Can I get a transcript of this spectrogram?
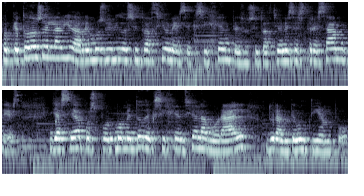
Porque todos en la vida habremos vivido situaciones exigentes o situaciones estresantes, ya sea pues por un momento de exigencia laboral durante un tiempo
